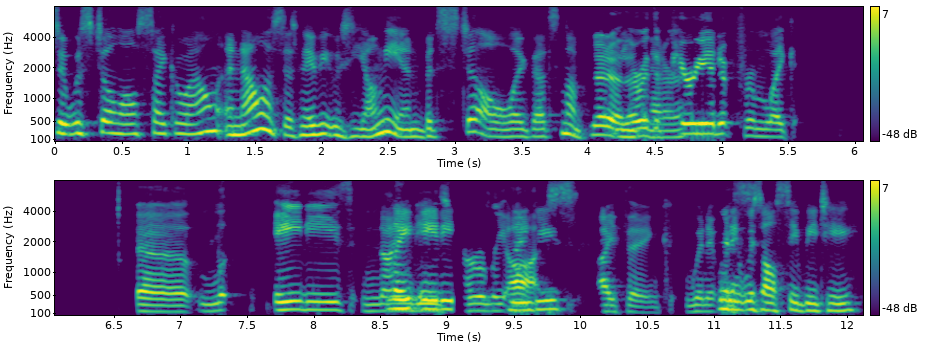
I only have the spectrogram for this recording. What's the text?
that. it was still all psychoanalysis maybe it was jungian but still like that's not no no there was better. a period from like uh 80s 90s Late 80s, early 90s aughts, i think when it when was, it was all cbt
